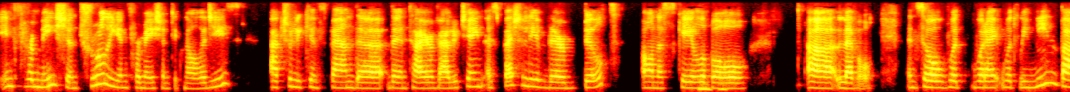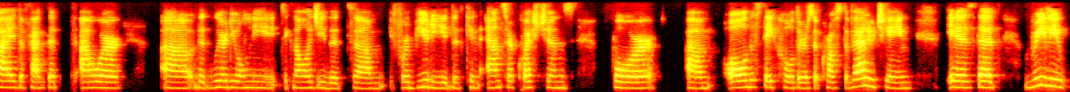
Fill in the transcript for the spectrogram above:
information truly information technologies actually can span the the entire value chain especially if they're built on a scalable mm-hmm. uh, level and so what what i what we mean by the fact that our uh, that we're the only technology that um, for beauty that can answer questions for um, all the stakeholders across the value chain is that really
